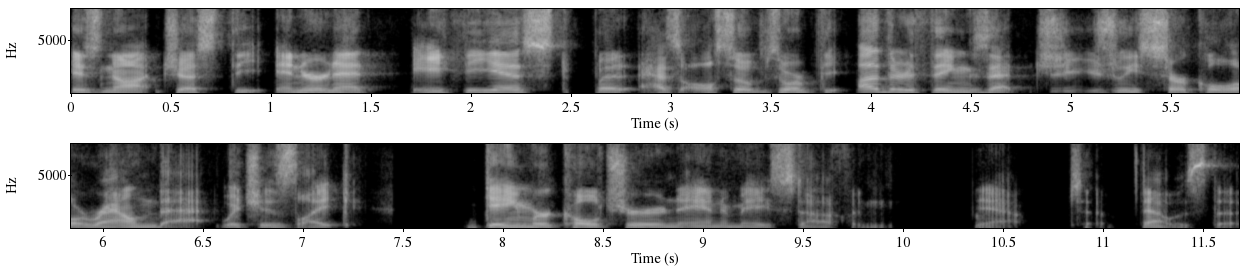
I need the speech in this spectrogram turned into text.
is not just the internet atheist, but has also absorbed the other things that usually circle around that, which is like gamer culture and anime stuff, and yeah. So that was the.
